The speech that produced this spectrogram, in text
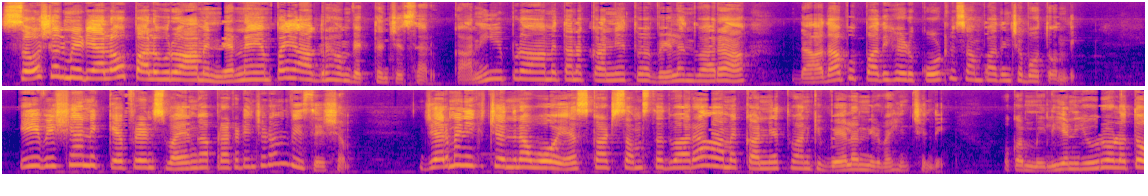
సోషల్ మీడియాలో పలువురు ఆమె నిర్ణయంపై ఆగ్రహం వ్యక్తం చేశారు. కానీ ఇప్పుడు ఆమె తన కన్యత్వ వేలం ద్వారా దాదాపు పదిహేడు కోట్లు సంపాదించబోతోంది. ఈ విషయాన్ని కెఫ్రెన్ స్వయంగా ప్రకటించడం విశేషం. జర్మనీకి చెందిన ఓ ఎస్కాట్ సంస్థ ద్వారా ఆమె కన్యత్వానికి వేలం నిర్వహించింది. ఒక మిలియన్ యూరోలతో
